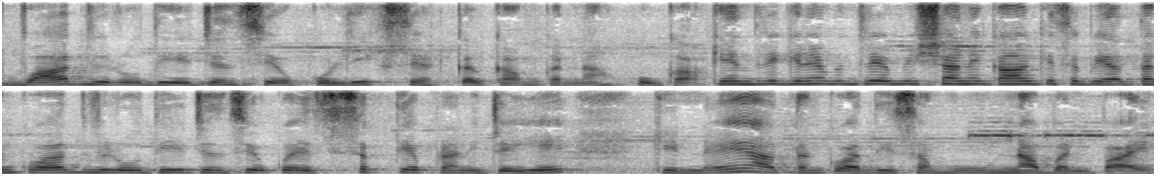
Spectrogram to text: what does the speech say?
वाद विरोधी एजेंसियों को लीक से हटकर काम करना होगा। केंद्रीय गृह मंत्री अमित शाह ने कहा कि सभी आतंकवाद विरोधी एजेंसियों को ऐसी सख्ती अपनानी चाहिए कि नए आतंकवादी समूह न बन पाए।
